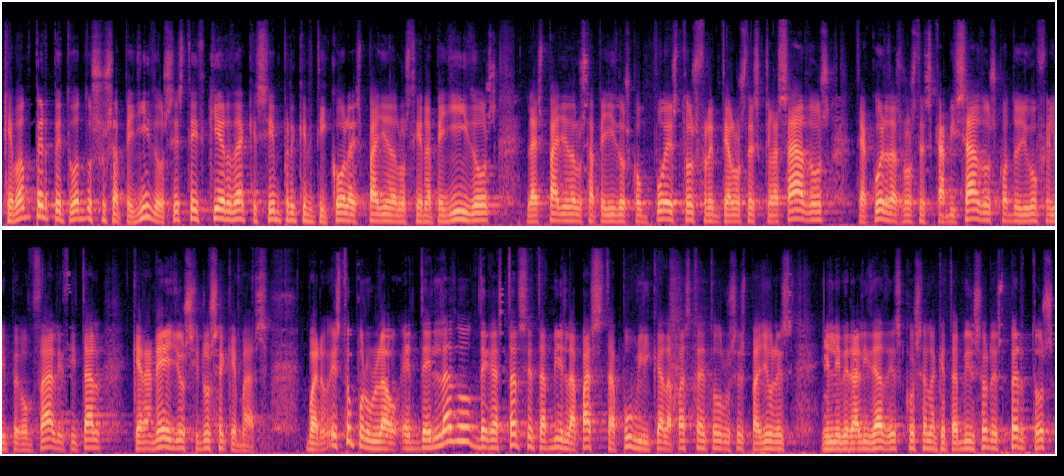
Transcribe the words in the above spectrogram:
que van perpetuando sus apellidos. Esta izquierda que siempre criticó la España de los cien apellidos, la España de los apellidos compuestos frente a los desclasados, ¿te acuerdas? Los descamisados cuando llegó Felipe González y tal, que eran ellos y no sé qué más. Bueno, esto por un lado. Del lado de gastarse también la pasta pública, la pasta de todos los españoles en liberalidades, cosa en la que también son expertos,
